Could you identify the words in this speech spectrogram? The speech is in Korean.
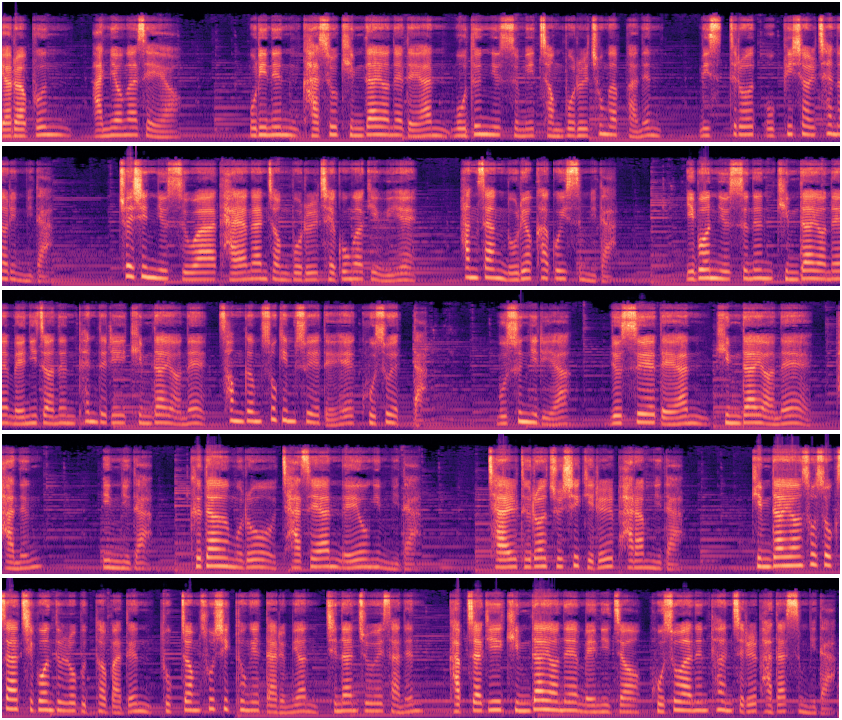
여러분, 안녕하세요. 우리는 가수 김다연에 대한 모든 뉴스 및 정보를 총합하는 미스트롯 오피셜 채널입니다. 최신 뉴스와 다양한 정보를 제공하기 위해 항상 노력하고 있습니다. 이번 뉴스는 김다연의 매니저는 팬들이 김다연의 성금 속임수에 대해 고소했다. 무슨 일이야? 뉴스에 대한 김다연의 반응입니다. 그 다음으로 자세한 내용입니다. 잘 들어주시기를 바랍니다. 김다연 소속사 직원들로부터 받은 독점 소식통에 따르면 지난주 회사는 갑자기 김다연의 매니저 고소하는 편지를 받았습니다.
